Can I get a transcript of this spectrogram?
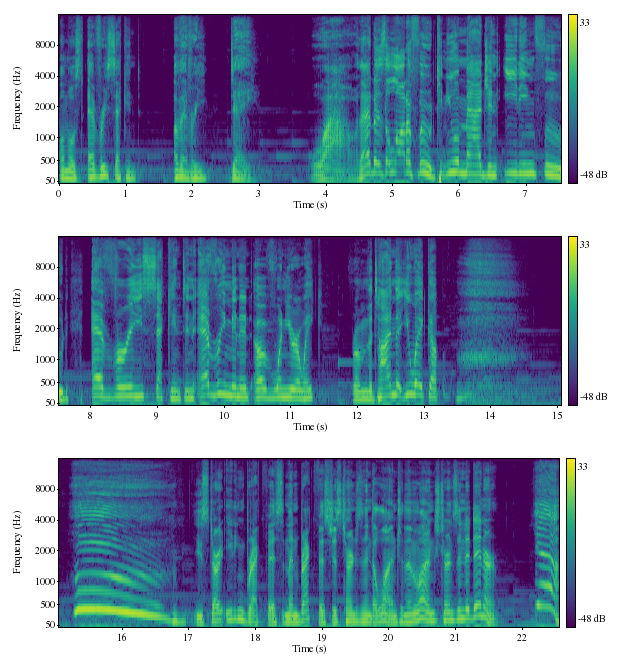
almost every second of every day. Wow, that is a lot of food. Can you imagine eating food every second and every minute of when you're awake? From the time that you wake up, you start eating breakfast, and then breakfast just turns into lunch, and then lunch turns into dinner. Yeah,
